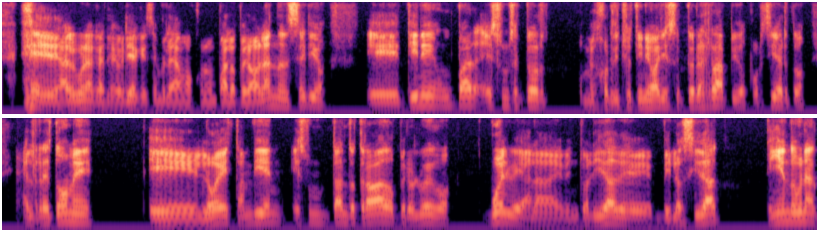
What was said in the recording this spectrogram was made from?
eh, alguna categoría que siempre le damos con un palo. Pero hablando en serio, eh, tiene un par, es un sector o mejor dicho, tiene varios sectores rápidos, por cierto. El retome eh, lo es también, es un tanto trabado, pero luego vuelve a la eventualidad de velocidad, teniendo una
